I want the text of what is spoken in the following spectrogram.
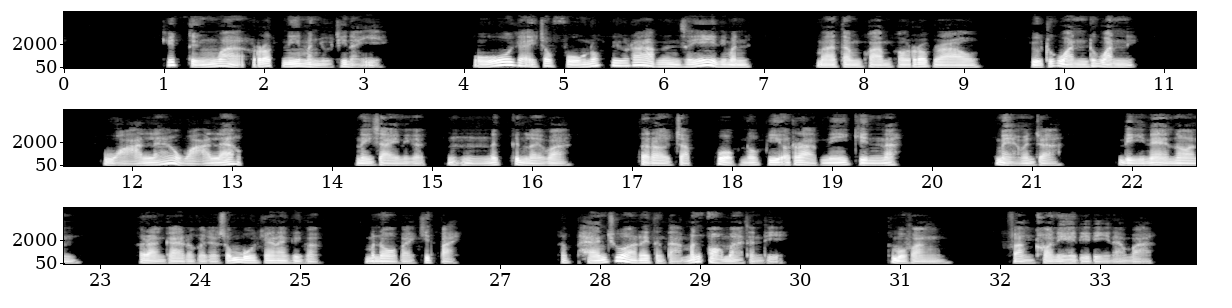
คิดถึงว่ารถนี้มันอยู่ที่ไหนอีกโอ้ยไอ้เจ้าฝูงนกพิราบนั่นสิที่มันมาทำความเคารพเรา อยู่ทุกวันทุกวันนี่หวานแล้วหวานแล้ว ในใจนี่ก็นึกขึ้นเลยว่าถ้าเราจับพวกนกพิราบนี้กินนะแหมมันจะดีแน่นอน ร่างกายเราก็จะสมบูรณ์แข็งแรงขึ้นก็มโนไปคิดไปแล้วแผนชั่วอะไรต่างๆ มันออกมาทันทีท่านผู้ฟังฟังข้อนี้ให้ดีๆนะว่า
